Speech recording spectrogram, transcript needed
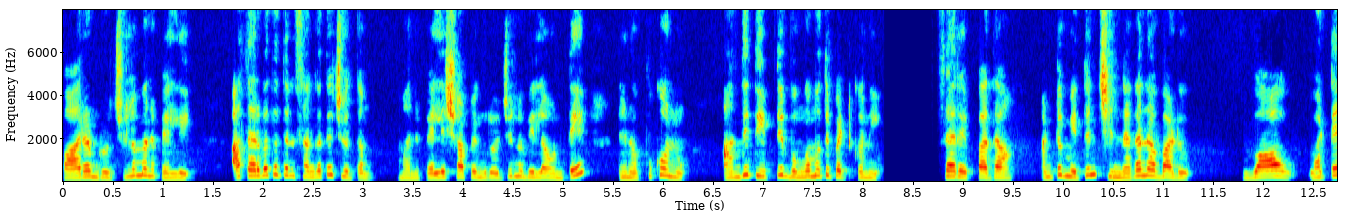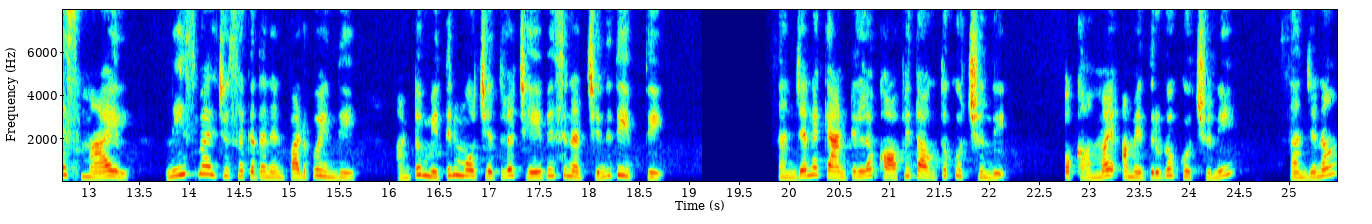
వారం రోజుల్లో మన పెళ్ళి. ఆ తర్వాత దాని సంగతే చూద్దాం. మన పెళ్ళి షాపింగ్ రోజు నువ్వు ఇలా ఉంటే నేను ఒప్పుకోను అంది దీప్తి బొంగమూతి పెట్టుకొని. సరే పద. అంటూ మిథున్ చిన్నగా నవ్వాడు. వావ్ వాట్ ఏ స్మైల్ నీ స్మైల్ చూసా కదా నేను పడిపోయింది అంటూ మిథున్ మో చేతిలో చేవేసి నచ్చింది దీప్తి. సంజన క్యాంటీన్లో కాఫీ తాగుతూ కూర్చుంది. ఒక అమ్మాయి ఆమె ఎదురుగా కూర్చుని సంజన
